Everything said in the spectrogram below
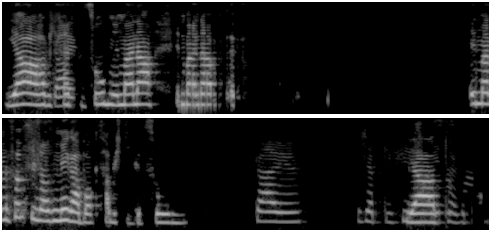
Ja, habe ich gerade gezogen. In meiner, in meiner, in meiner 15.000 Megabox habe ich die gezogen. Geil. Ich habe die viel Ja. später getan.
